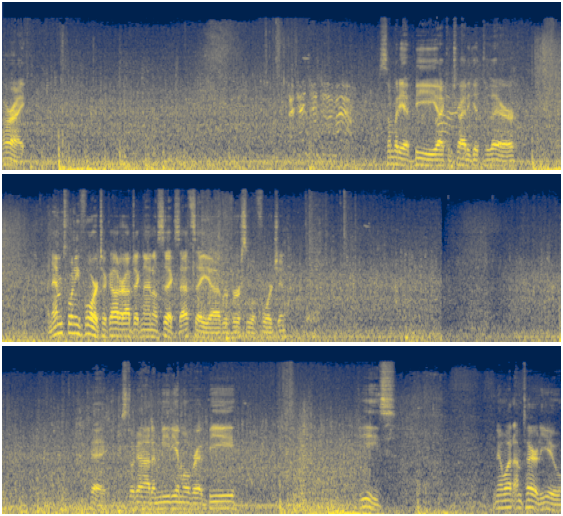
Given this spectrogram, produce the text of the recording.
Alright. Somebody at B, I can try to get to there. An M24 took out our Object 906. That's a uh, reversal of fortune. Okay, still got a medium over at B. Jeez. You know what? I'm tired of you.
